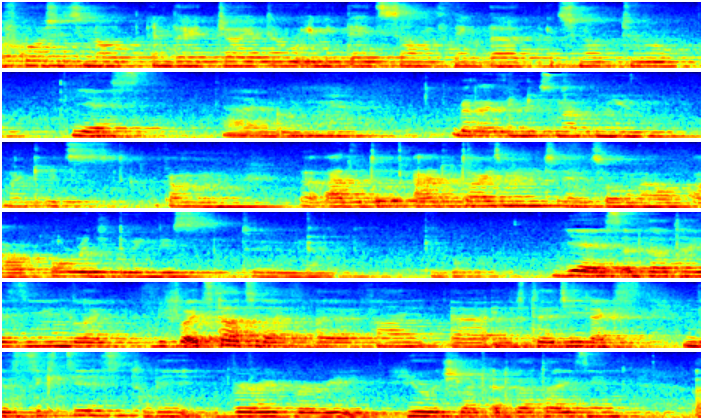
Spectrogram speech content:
of course, it's not, and they try to imitate something that it's not true. Yes, I agree. Mhm. But I think it's not new. Like it's come uh, adver- advertisement, and so now are already doing this to young people. Yes, advertising like before it started, I, I found uh, in a study like in the 60s to be very very huge, like advertising uh,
